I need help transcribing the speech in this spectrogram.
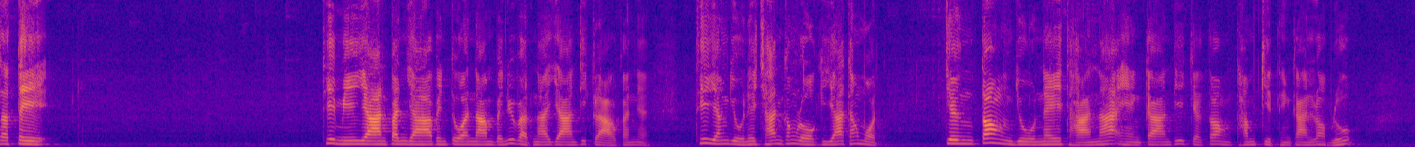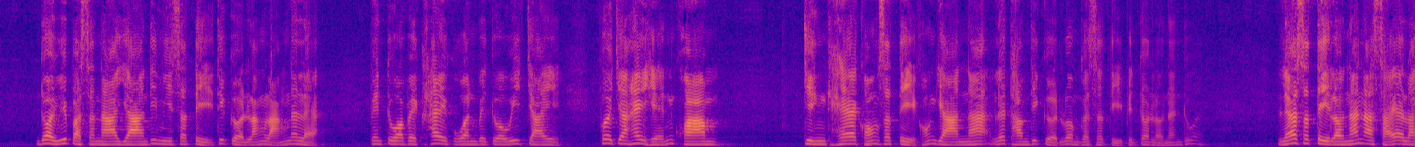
สติ ที่มียานปัญญาเป็นตัวนำเป็นวิบัตินาญาณที่กล่าวกันเนี่ยที่ยังอยู่ในชั้นของโลกิยะทั้งหมด จึงต้องอยู่ในฐานะแห่งการที่จะต้องทำกิจแห่งการรอบรู้ ด้วยวิปัสสนาญาณที่มีสติที่เกิดหลังๆ นั่นแหละ เป็นตัวไปไข้ควรเป็นตัววิจัย เพื่อจะให้เห็นความจริงแท้ของสติของญาณนะ และธรรมที่เกิดร่วมกับสติเป็นต้นเหล่านั้นด้วย แล้วสติเหล่านั้นอาศัยอะไร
